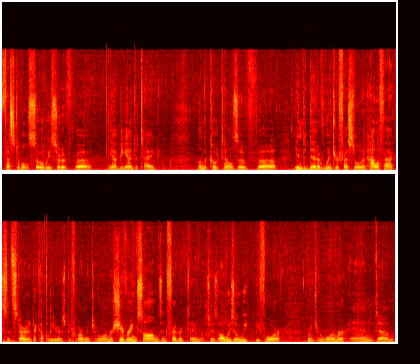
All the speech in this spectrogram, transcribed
festivals. So we sort of uh, yeah began to tag on the coattails of uh, In the Dead of Winter Festival in Halifax that started a couple of years before Winter Warmer. Shivering Songs in Fredericton, which is always a week before Winter Warmer, and um,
